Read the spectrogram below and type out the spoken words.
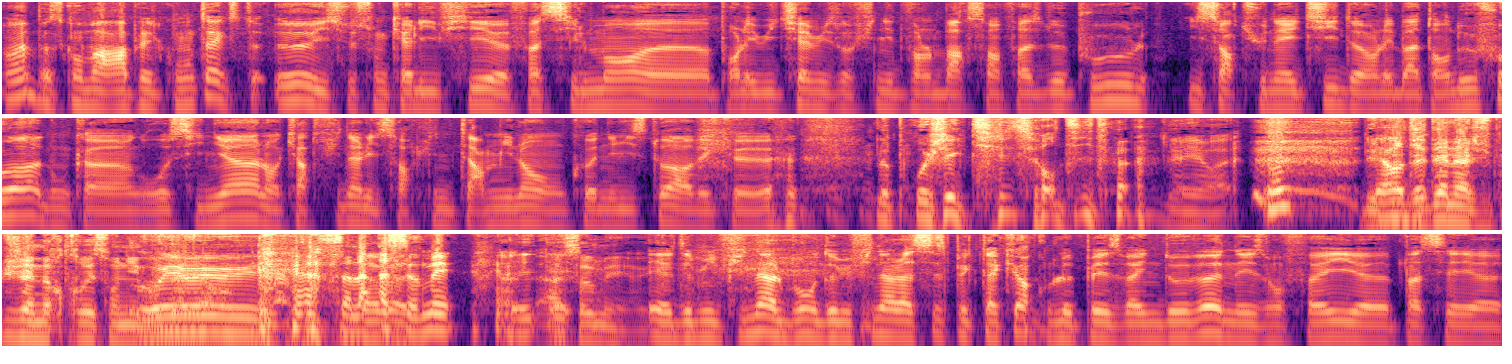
Ouais, parce qu'on va rappeler le contexte. Eux, ils se sont qualifiés euh, facilement euh, pour les huitièmes. Ils ont fini devant le Barça en phase de poule. Ils sortent United en les battant deux fois, donc un gros signal. En quart de finale, ils sortent l'Inter Milan. On connaît l'histoire avec euh, le projectile sur Dida. Et ouais. Et en Depuis plus jamais retrouvé son niveau. Oui, oui, oui. Ça l'a assommé. Et- et- Assommé. oui. Et demi-finale, bon, demi-finale assez spectaculaire contre le PSV Eindhoven et ils ont failli euh, passer, euh,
